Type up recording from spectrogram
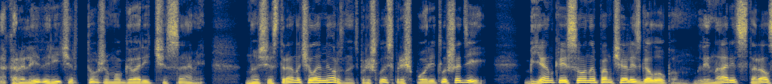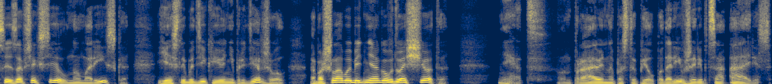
О королеве Ричард тоже мог говорить часами, но сестра начала мерзнуть, пришлось пришпорить лошадей. Бьянка и Сона помчались галопом. Линарец старался изо всех сил, но Мариска, если бы Дик ее не придерживал, обошла бы беднягу в два счета. Нет, он правильно поступил, подарив жеребца Айрис.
